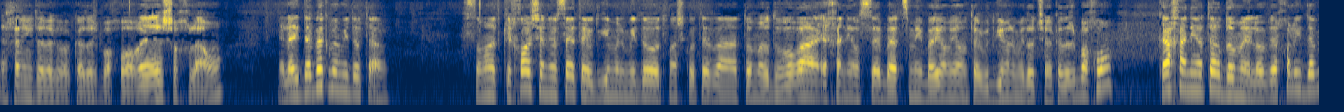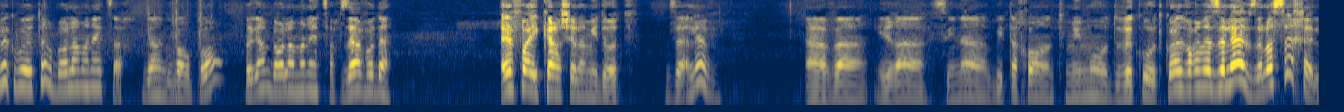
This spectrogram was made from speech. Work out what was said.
איך אני מדבק בקדוש ברוך הוא? הרי אש אוכלהו, אלא להידבק במידותיו. זאת אומרת, ככל שאני עושה את הי"ג מידות, מה שכותב התומר דבורה, איך אני עושה בעצמי ביום יום את הי"ג מידות של הקדוש ברוך הוא, ככה אני יותר דומה לו ויכול להידבק בו יותר בעולם הנצח. גם כבר פה וגם בעולם הנצח. זה עבודה. איפה העיקר של המידות? זה הלב. אהבה, יראה, שנאה, ביטחון, תמימות, דבקות, כל הדברים האלה זה לב, זה לא שכל.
